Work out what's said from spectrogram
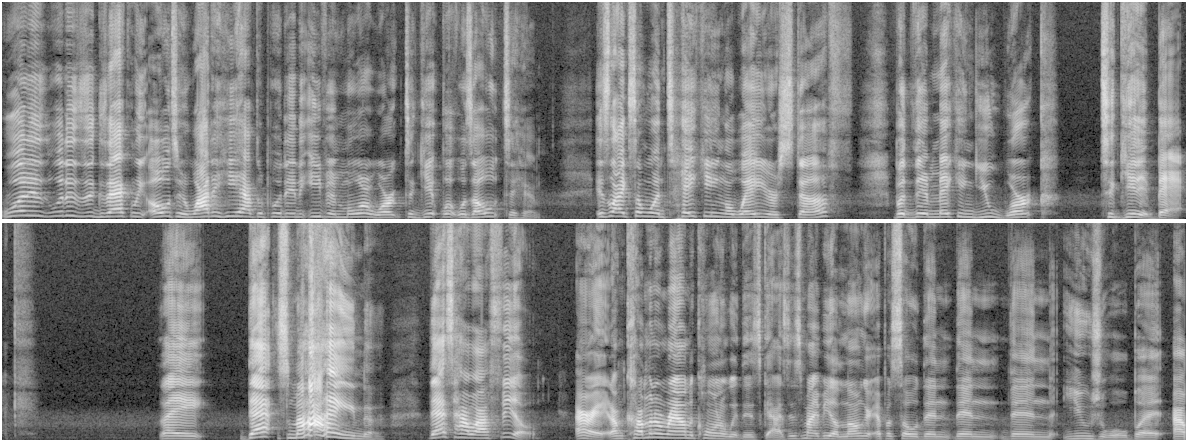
what is what is exactly owed to him? Why did he have to put in even more work to get what was owed to him? It's like someone taking away your stuff but they're making you work to get it back. Like, that's mine. That's how I feel. All right, I'm coming around the corner with this, guys. This might be a longer episode than than than usual, but I,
